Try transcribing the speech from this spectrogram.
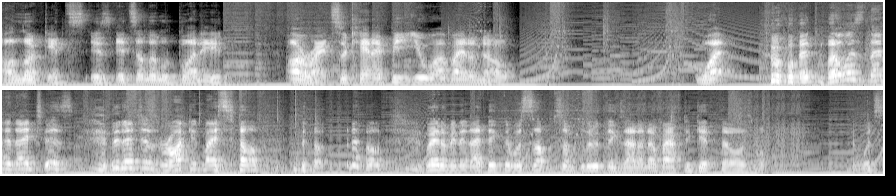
Oh, look, it's is it's a little bunny. All right, so can I beat you up? I don't know. What? what? What was that? Did I just did I just rocket myself? No, no. Wait a minute. I think there was some some blue things. I don't know if I have to get those. Oh. What's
